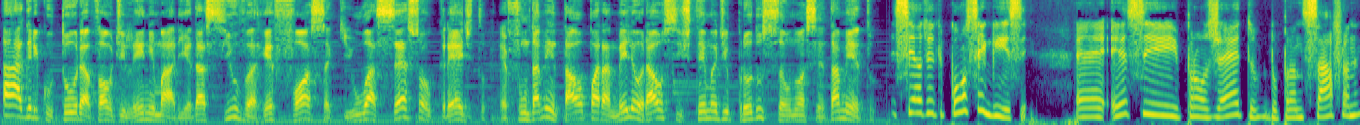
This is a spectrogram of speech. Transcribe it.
A agricultora Valdilene Maria da Silva reforça que o acesso ao crédito é fundamental para melhorar o sistema de produção no assentamento. Se a gente conseguisse é, esse projeto do Plano Safra, né,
